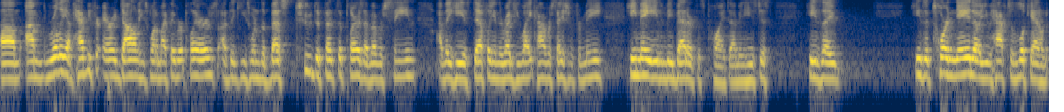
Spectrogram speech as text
Um, I'm really I'm happy for Aaron Donald. He's one of my favorite players. I think he's one of the best two defensive players I've ever seen. I think he is definitely in the Reggie White conversation for me. He may even be better at this point. I mean, he's just he's a he's a tornado you have to look at on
